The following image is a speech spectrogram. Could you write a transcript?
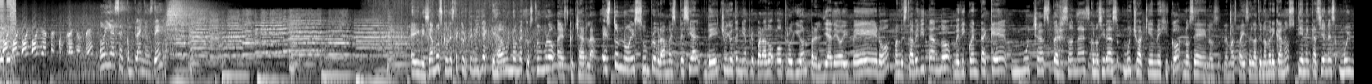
Hoy, hoy, hoy, hoy es el cumpleaños de. Hoy es el cumpleaños de... E iniciamos con esta cortinilla que aún no me acostumbro a escucharla. Esto no es un programa especial, de hecho yo tenía preparado otro guion para el día de hoy, pero cuando estaba editando me di cuenta que muchas personas conocidas mucho aquí en México, no sé, en los demás países latinoamericanos, tienen canciones muy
